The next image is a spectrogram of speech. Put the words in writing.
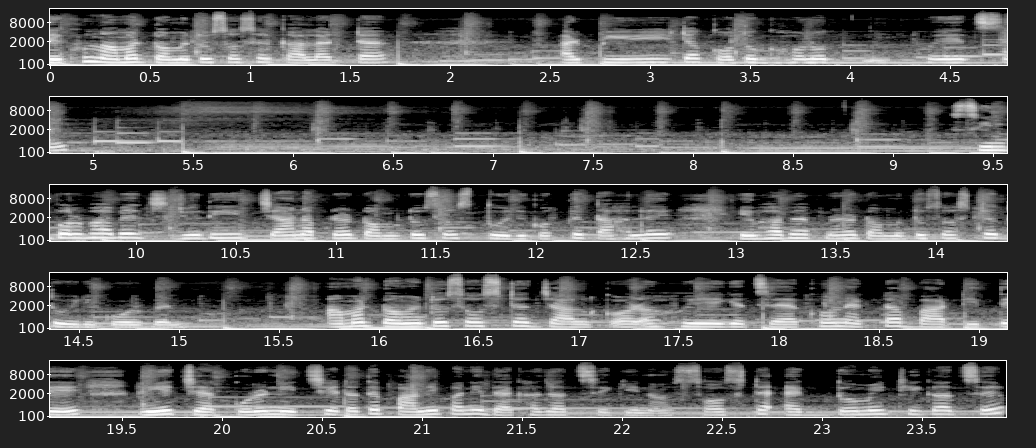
দেখুন আমার টমেটো সসের কালারটা আর পিঁড়িটা কত ঘন হয়েছে। সিম্পলভাবে যদি চান আপনারা টমেটো সস তৈরি করতে, তাহলে এভাবে আপনারা টমেটো সসটা তৈরি করবেন। আমার টমেটো সসটা জাল করা হয়ে গেছে। এখন একটা বাটিতে নিয়ে চেক করে নিচ্ছি, এটাতে পানি পানি দেখা যাচ্ছে কিনা। সসটা একদমই ঠিক আছে।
